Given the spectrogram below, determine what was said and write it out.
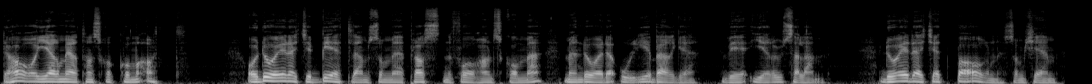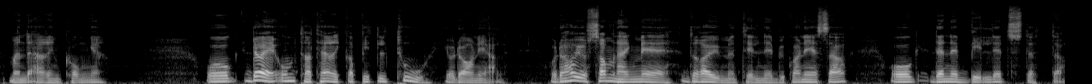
Det har å gjøre med at han skal komme att. Og da er det ikke Betlehem som er plassen for hans komme, men da er det Oljeberget ved Jerusalem. Da er det ikke et barn som kjem, men det er en konge. Og det er omtalt her i kapittel to jo Daniel. Og det har jo sammenheng med draumen til Nebukaneser og denne billedstøtta.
